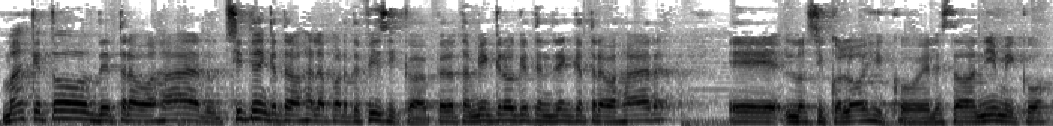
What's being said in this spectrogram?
Más que todo de trabajar, sí tienen que trabajar la parte física, pero también creo que tendrían que trabajar eh, lo psicológico, el estado anímico,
